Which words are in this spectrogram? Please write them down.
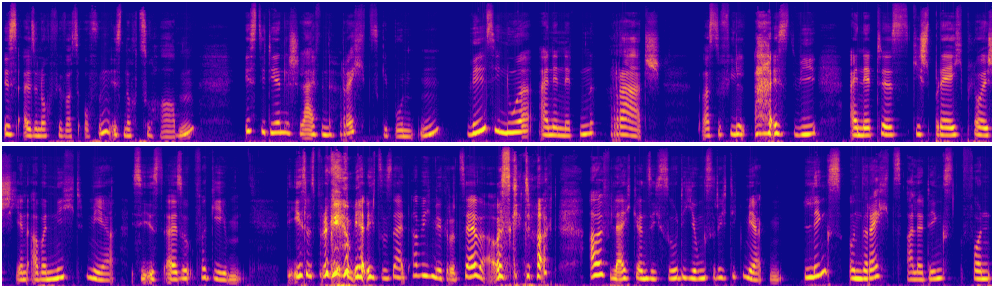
ist also noch für was offen, ist noch zu haben. Ist die Dirndlschleifen rechts gebunden, will sie nur einen netten Ratsch, was so viel heißt wie ein nettes Gespräch, Pläuschchen, aber nicht mehr. Sie ist also vergeben. Die Eselsbrücke, um ehrlich zu sein, habe ich mir gerade selber ausgedacht, aber vielleicht können sich so die Jungs richtig merken. Links und rechts allerdings von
